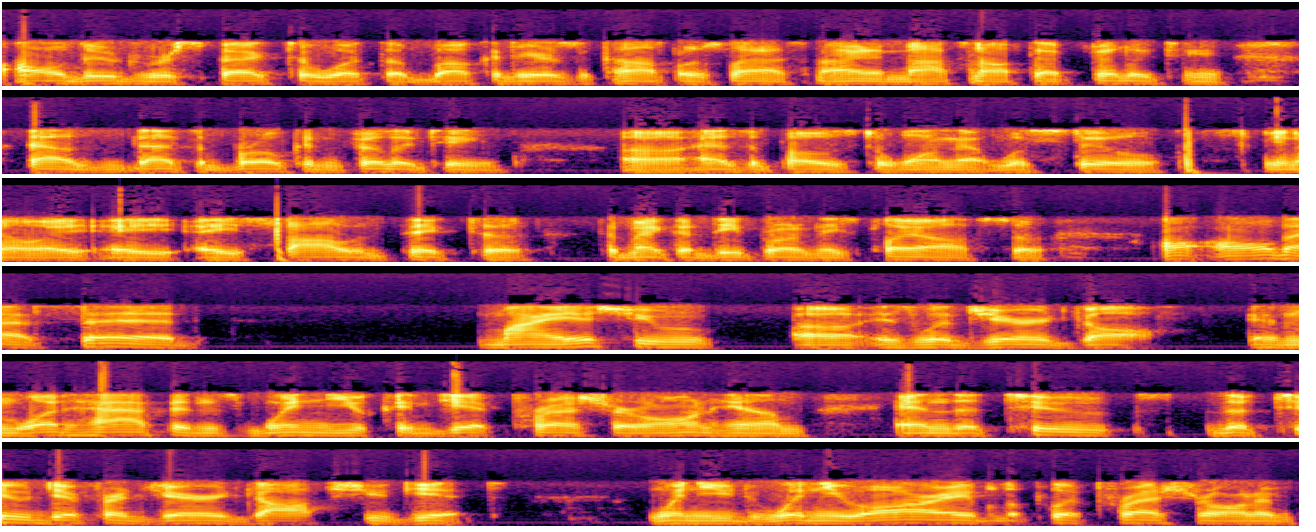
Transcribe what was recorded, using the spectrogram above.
all due respect to what the Buccaneers accomplished last night and knocking off that Philly team, that's that's a broken Philly team. Uh, as opposed to one that was still, you know, a, a, a solid pick to, to make a deep run in these playoffs. So, all, all that said, my issue uh, is with Jared Goff and what happens when you can get pressure on him and the two the two different Jared Goffs you get when you when you are able to put pressure on him,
